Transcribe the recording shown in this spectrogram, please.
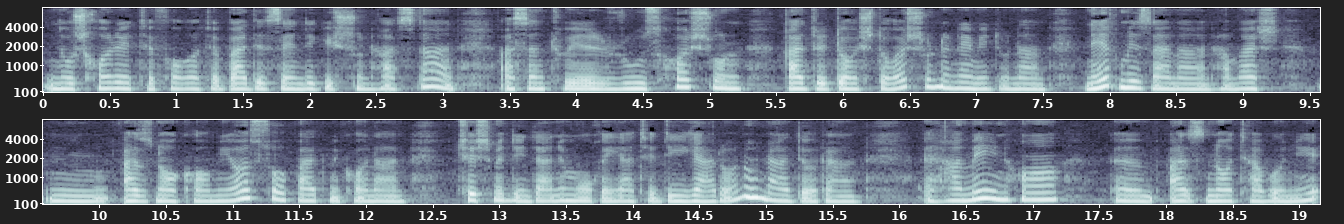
نشخار اتفاقات بد زندگیشون هستن اصلا توی روزهاشون قدر داشته هاشون رو نمی‌دونن. نق می‌زنن همش از ناکامی ها صحبت می‌کنن. چشم دیدن موقعیت دیگران رو ندارن. همه اینها از ناتوانی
